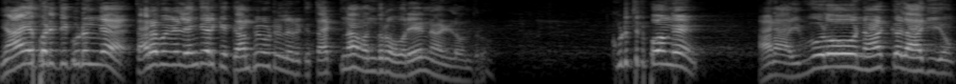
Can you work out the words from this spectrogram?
நியாயப்படுத்தி கொடுங்க. தரவுகள் எங்க இருக்கு? கம்ப்யூட்டர்ல இருக்கு. தட்டினா வந்துடும் ஒரே நாள்ல வந்துடும் கொடுத்துட்டு போங்க. ஆனா இவ்வளோ நாட்கள் ஆகியும்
